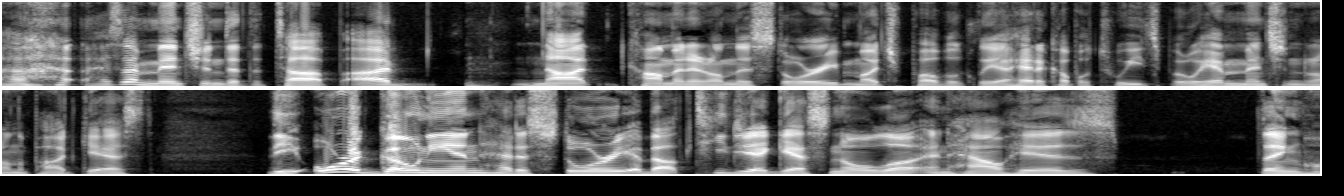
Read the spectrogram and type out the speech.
uh, as I mentioned at the top, I've not commented on this story much publicly. I had a couple tweets, but we haven't mentioned it on the podcast. The Oregonian had a story about TJ Gassnola and how his thing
